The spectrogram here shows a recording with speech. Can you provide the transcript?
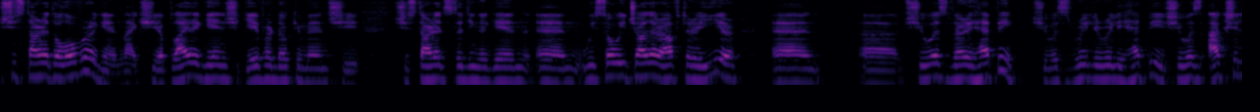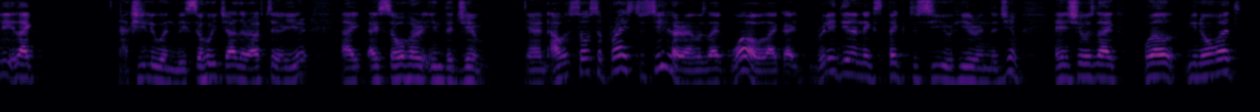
she started all over again. Like she applied again she gave her documents she she started studying again and we saw each other after a year and uh, she was very happy. She was really really happy. She was actually like actually when we saw each other after a year i i saw her in the gym and i was so surprised to see her. I was like wow like i really didn't expect to see you here in the gym. And she was like well you know what?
